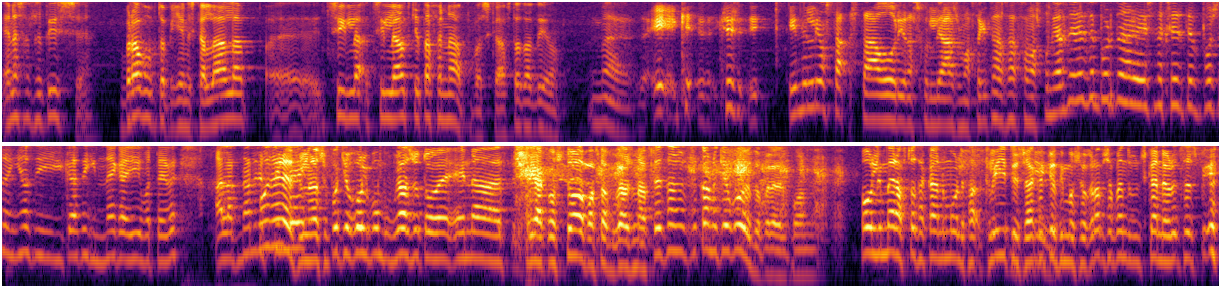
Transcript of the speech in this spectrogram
ένας αθλητής είσαι. Μπράβο που τα πηγαίνεις καλά, αλλά ε, chill, chill out και τα up βασικά. Αυτά τα δύο. Ναι. Ε, και, ε, ξέρεις, ε, είναι λίγο στα, στα όρια να σχολιάζουμε αυτά γιατί θα, θα, θα μας πούνε οι άλλοι, «Ε, δεν μπορείτε να, εσείς να ξέρετε πώς θα νιώθει η κάθε γυναίκα ή whatever. Αλλά απ' την άλλη, ρε Όχι, φίλε, ρε φίλε, να σου πω κι εγώ λοιπόν που βγάζω το ένα τριακοστό από αυτά που βγάζουν αυτές, να σου κάνω κι εγώ εδώ πέρα λοιπόν. Όλη μέρα αυτό θα κάνουμε όλοι. Θα κλαίγεται Οσάκα και ο δημοσιογράφος απέναντι που τους κάνει ερώτηση θα τους πει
